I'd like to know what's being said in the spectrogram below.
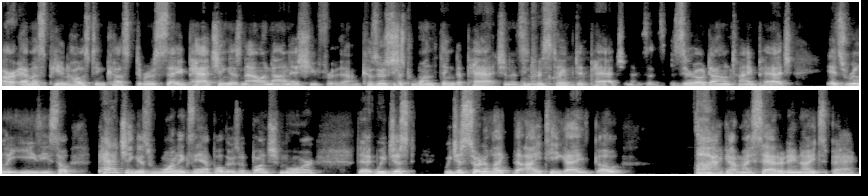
our MSP and hosting customers say patching is now a non-issue for them because there's just one thing to patch, and it's an encrypted patch, and it's a zero downtime patch. It's really easy. So patching is one example. There's a bunch more that we just we just sort of like the IT guys go oh, I got my Saturday nights back.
